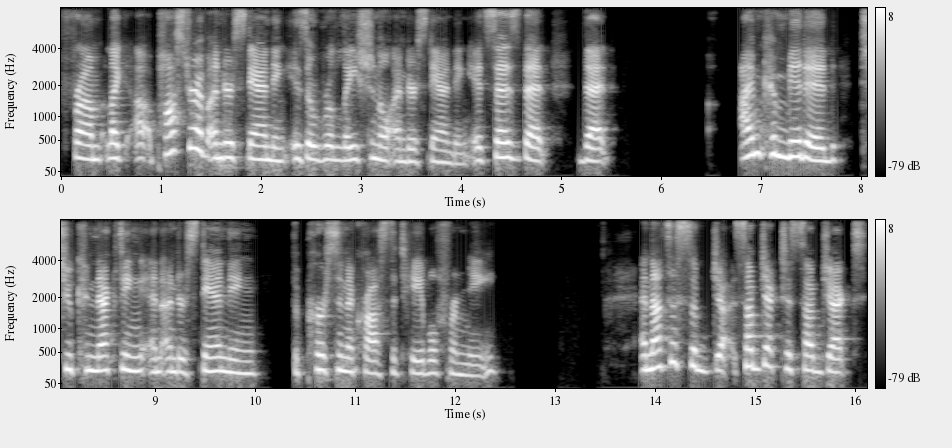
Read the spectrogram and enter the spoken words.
from like a posture of understanding is a relational understanding. It says that that i'm committed to connecting and understanding the person across the table from me. And that's a subject subject to subject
